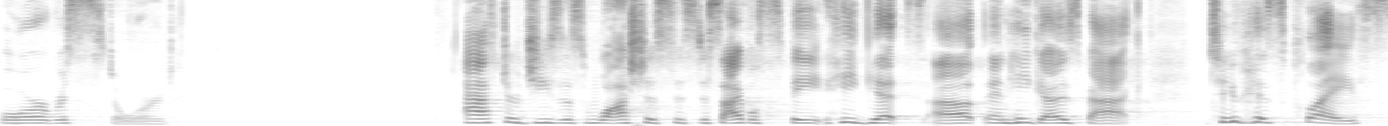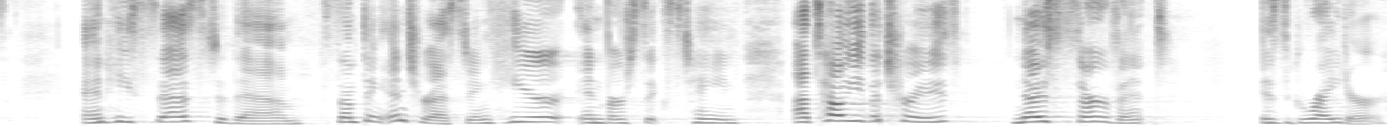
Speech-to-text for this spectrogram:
or restored. After Jesus washes his disciples' feet, he gets up and he goes back to his place. And he says to them something interesting here in verse 16 I tell you the truth, no servant is greater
